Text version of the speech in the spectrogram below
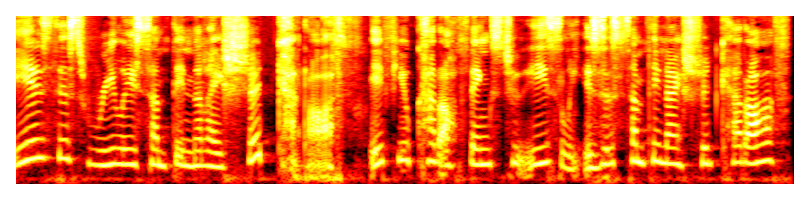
is this really something that I should cut off? If you cut off things too easily, is this something I should cut off?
